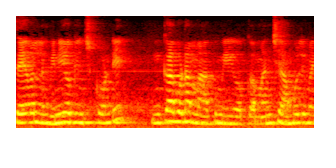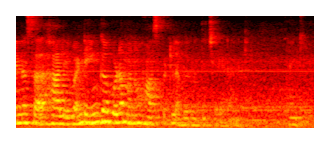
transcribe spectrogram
సేవలను వినియోగించుకోండి. ఇంకా కూడా మాకు మీ యొక్క మంచి అమూల్యమైన సలహాలు ఇవ్వండి. ఇంకా కూడా మనం హాస్పిటల్ అభివృద్ధి చేయడానికి. Thank you.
